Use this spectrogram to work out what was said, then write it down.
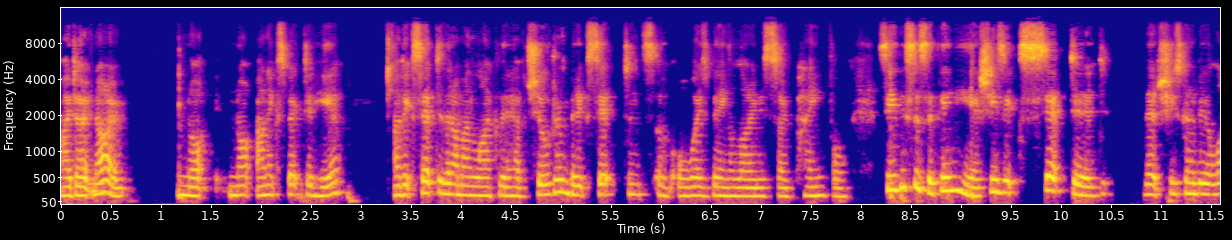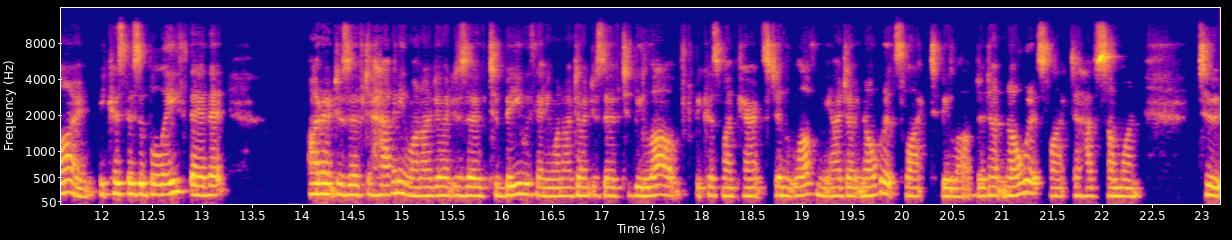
I don't know. Not, not unexpected here. I've accepted that I'm unlikely to have children, but acceptance of always being alone is so painful. See, this is the thing here. She's accepted that she's going to be alone because there's a belief there that I don't deserve to have anyone. I don't deserve to be with anyone. I don't deserve to be loved because my parents didn't love me. I don't know what it's like to be loved. I don't know what it's like to have someone to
